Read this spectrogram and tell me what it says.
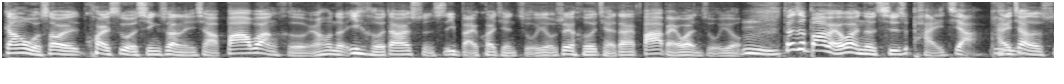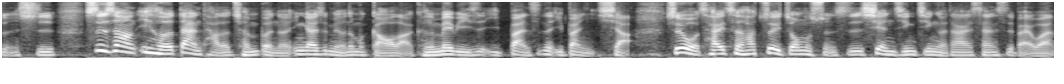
刚刚我稍微快速的心算了一下，八万盒，然后呢，一盒大概损失一百块钱左右，所以合起来大概八百万左右。嗯，但是八百万呢，其实是牌价，牌价的损失。事实上，一盒蛋挞的成本呢，应该是没有那么高啦，可能 maybe 是一半，甚至一半以下。所以我猜测，它最终的损失现金金额大概三四百万。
